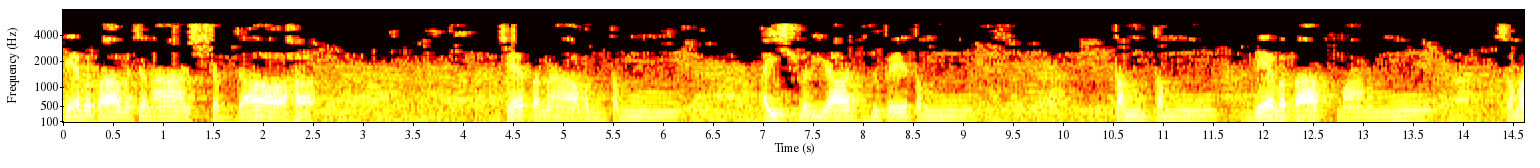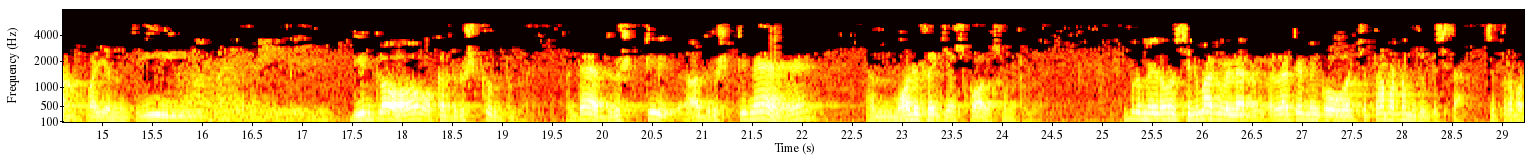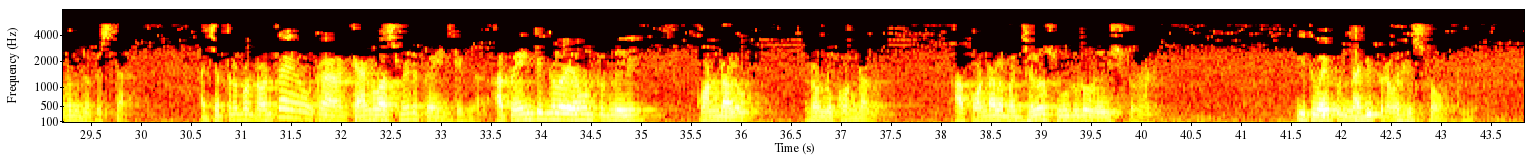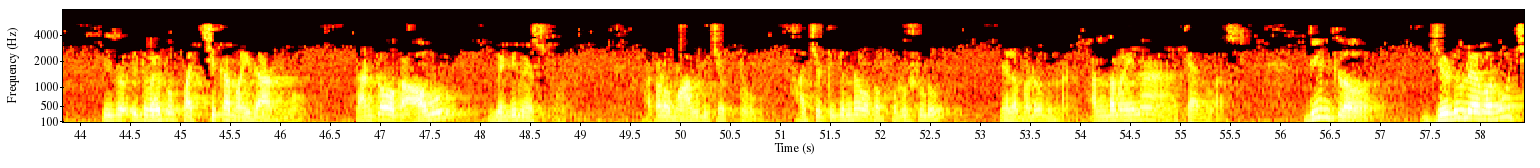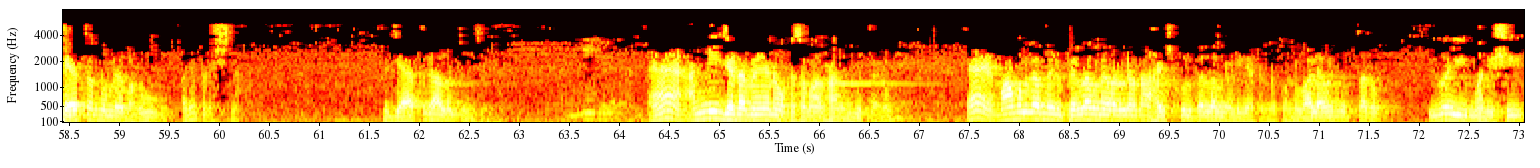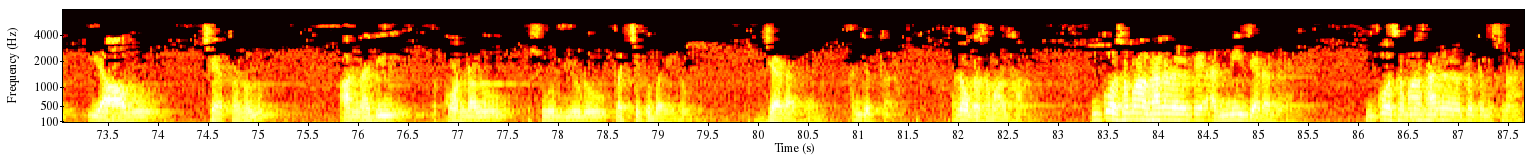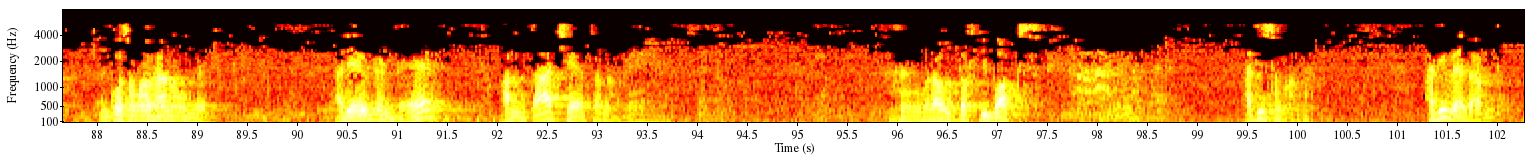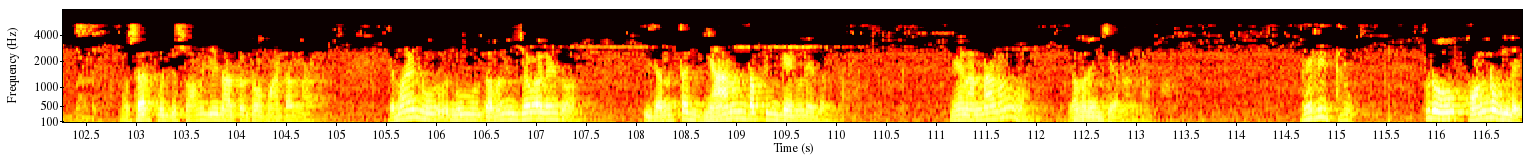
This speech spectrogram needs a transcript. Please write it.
దేవతావచనా శబ్దా చేతనావంతం. ఐశ్వర్యాద్యుపేతం. తం తం దేవతాత్మానం సమర్పయంతి. దీంట్లో ఒక దృష్టి ఉంటుంది. అంటే దృష్టి ఆ దృష్టినే మోడిఫై చేసుకోవాల్సి ఉంటుంది. ఇప్పుడు మీరు సినిమాకి వెళ్ళారు వెళ్ళితే మీకు చిత్రపటం చూపిస్తా చిత్రపటం చూపిస్తా. ఆ చిత్రపటం అంటే ఒక క్యాన్వాస్ మీద పెయింటింగ్ ఆ పెయింటింగ్లో ఏముంటుంది? కొండలు రెండు కొండలు. ఆ కొండల మధ్యలో సూర్యుడు వేయిస్తున్నాడు ఇటువైపు నది ప్రవహిస్తూ ఉంటుంది. ఇటు ఇటువైపు పచ్చిక మైదానము. దాంట్లో ఒక ఆవు గడ్డి మేస్తుంది. అక్కడ మామిడి చెట్టు. ఆ చెట్టు కింద ఒక పురుషుడు నిలబడి ఉన్నాడు. అందమైన క్యాన్వాస్. దీంట్లో జడులెవరు చేతనులెవరు అని ప్రశ్న. మీరు జాగ్రత్తగా ఆలోచించండి అన్నీ జడమే అని ఒక సమాధానం చెప్పారు. మామూలుగా మీరు పిల్లల్ని ఎవరైనా హై స్కూల్ పిల్లల్ని అడిగారనుకోండి వాళ్ళు ఏమని చెప్తారు? ఇగో ఈ మనిషి ఈ ఆవు చేతనులు ఆ నది కొండలు సూర్యుడు పచ్చిక బయలు జడము అని చెప్తారు. అది ఒక సమాధానం. ఇంకో సమాధానం ఏమిటి? అన్నీ జడమే ఇంకో సమాధానం ఏమిటో తెలిసిన? ఇంకో సమాధానం ఉంది. అదేమిటంటే అంతా చేతనమే. మరి అవుట్ ఆఫ్ ది బాక్స్ అది సమాధానం. అది వేదాంతం. ఒకసారి పూజ స్వామీజీ నాతో మాట అన్నారు. ఏమైనా నువ్వు నువ్వు గమనించేవా లేదో? ఇదంతా జ్ఞానం తప్ప ఇంకేం లేదన్నారు. నేను అన్నాను గమనించాను వెరీ ట్రూ. ఇప్పుడు కొండ ఉంది.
